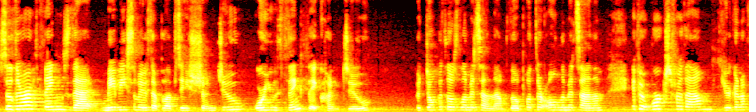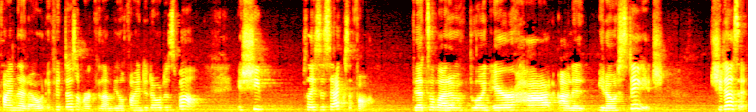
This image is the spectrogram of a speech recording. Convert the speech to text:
So there are things that maybe somebody with epilepsy shouldn't do, or you think they couldn't do, but don't put those limits on them. They'll put their own limits on them. If it works for them, you're gonna find that out. If it doesn't work for them, you'll find it out as well. If she plays the saxophone, that's a lot of blowing air hot on a you know stage. She does it.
